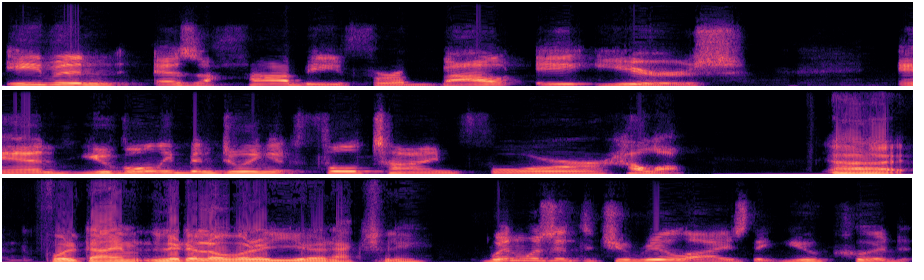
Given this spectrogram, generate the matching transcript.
even as a hobby for about eight years, and you've only been doing it full time for how long? Uh, full time, little over a year actually. When was it that you realized that you could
